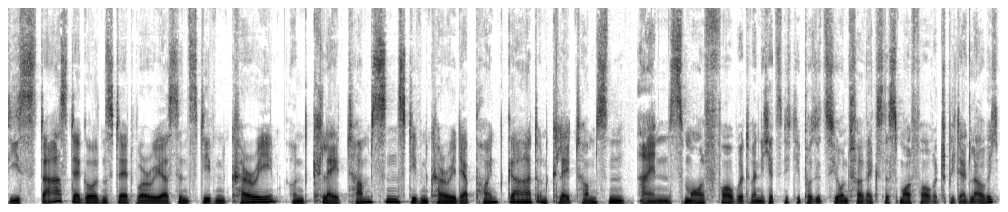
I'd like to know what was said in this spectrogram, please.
Die Stars der Golden State Warriors sind Stephen Curry und Clay Thompson. Stephen Curry der Point Guard und Clay Thompson ein Small Forward, wenn ich jetzt nicht die Position verwechsle. Small Forward spielt er, glaube ich,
